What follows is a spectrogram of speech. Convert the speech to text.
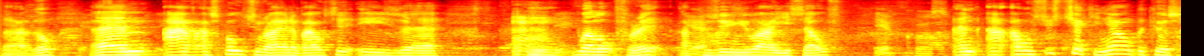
There I go. Um, I've, I've spoke to Ryan about it. He's uh, well up for it. I Yeah. presume you are yourself. Yeah, of course. And I, I was just checking out because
